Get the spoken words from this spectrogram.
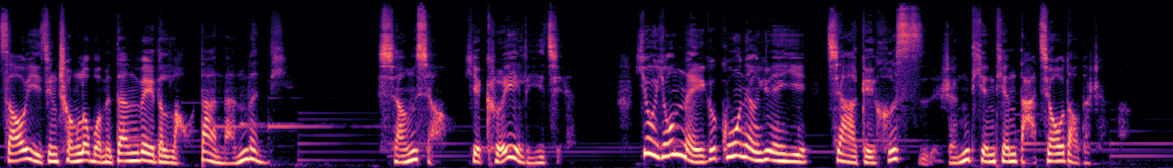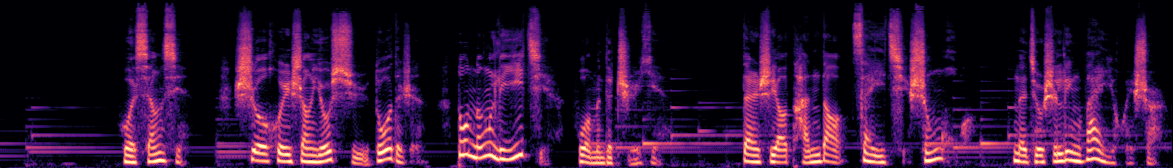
早已经成了我们单位的老大难问题。想想也可以理解，又有哪个姑娘愿意嫁给和死人天天打交道的人呢？我相信，社会上有许多的人都能理解我们的职业，但是要谈到在一起生活，那就是另外一回事儿了。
